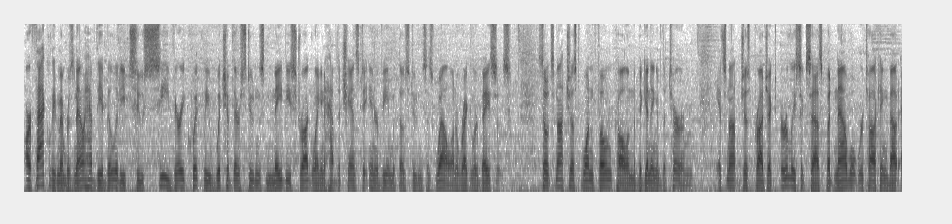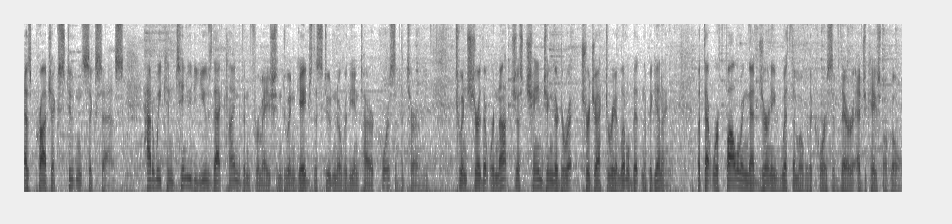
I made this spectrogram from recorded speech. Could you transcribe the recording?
our faculty members now have the ability to see very quickly which of their students may be struggling and have the chance to intervene with those students as well on a regular basis. So it's not just one phone call in the beginning of the term. It's not just project early success, but now what we're talking about as project student success. How do we continue to use that kind of information to engage the student over the entire course of the term to ensure that we're not just changing their trajectory a little bit in the beginning, but that we're following that journey with them over the course of their educational goal.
